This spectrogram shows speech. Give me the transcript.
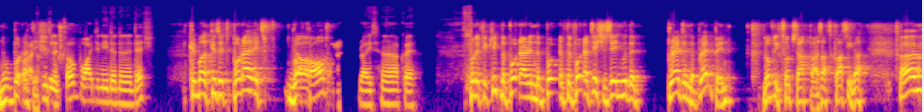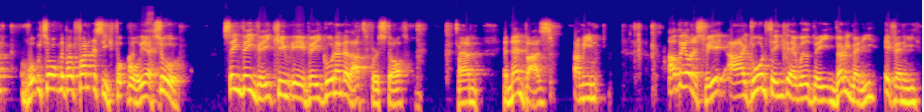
No butter dish. in a tub. Why do you need it in a dish? Well, because it's butter, it's rock oh, hard. Right. Uh, okay. But if you keep the butter in the but if the butter dish is in with the bread in the bread bin, lovely touch that, Baz. That's classy. That. Um, what we talking about? Fantasy football. Yeah. So CVV QAB going into that for a start, um, and then Baz. I mean, I'll be honest with you. I don't think there will be very many, if any,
